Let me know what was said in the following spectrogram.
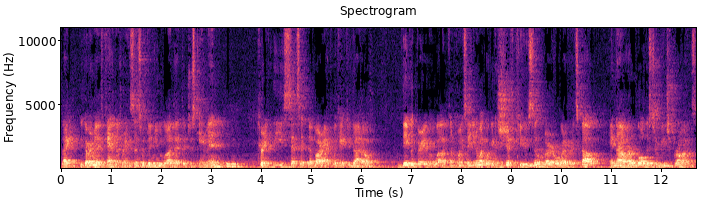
Like the government of Canada, for instance, with the new law that, that just came in, mm-hmm. Currently sets at the bar at WCAG 2.0. They could very well at some point say, you know what, we're going to shift to silver or whatever it's called, and now our goal is to reach bronze.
